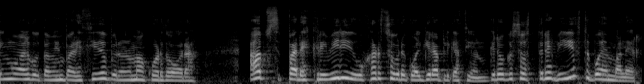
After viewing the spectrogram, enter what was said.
tengo algo también parecido, pero no me acuerdo ahora. Apps para escribir y dibujar sobre cualquier aplicación. Creo que esos tres vídeos te pueden valer.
